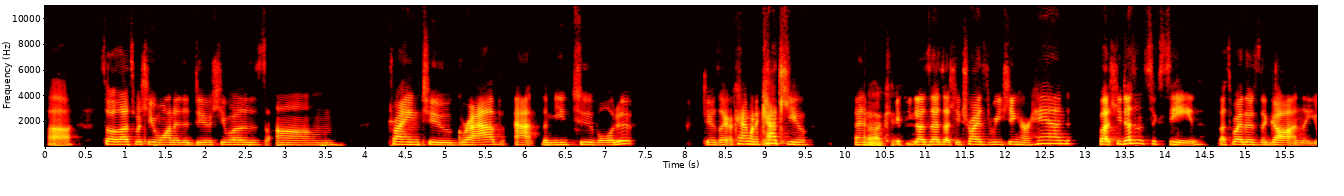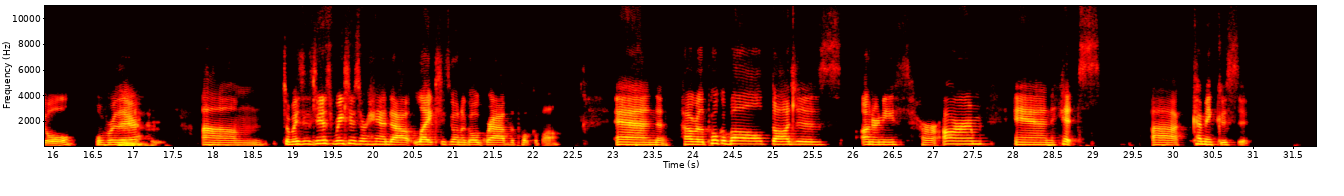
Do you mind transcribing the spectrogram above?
Uh so that's what she wanted to do. She was um trying to grab at the Mewtwo Boru. She was like, okay, I'm gonna catch you. And Okay. if she does that, that she tries reaching her hand, but she doesn't succeed. That's why there's the ga and the yol over there. Um, so basically, she just reaches her hand out like she's going to go grab the Pokeball. And however, the Pokeball dodges underneath her arm and hits uh, Kamekusu.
